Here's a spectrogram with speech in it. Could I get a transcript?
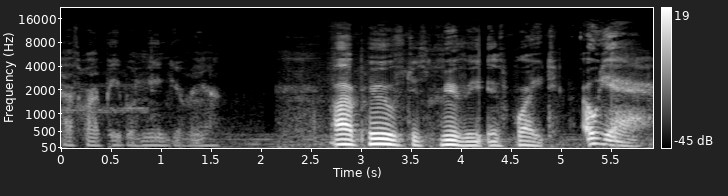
That's why people need you, man. I approve this movie is white. Oh yeah.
